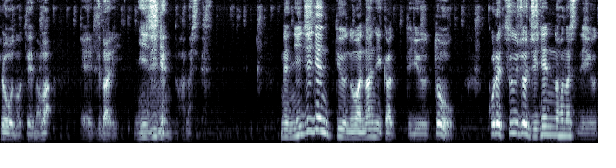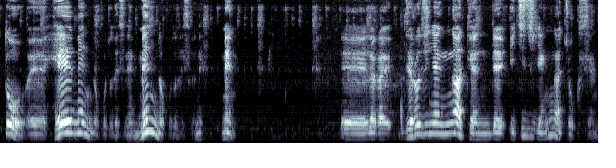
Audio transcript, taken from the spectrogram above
今日のテーマは、えー、ズバリ2次元の話です。ね、2次元っていうのは何かっていうとこれ通常次元の話で言うと、えー、平面のことですね面のことですよね面。えー、だから0次元が点で1次元が直線、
